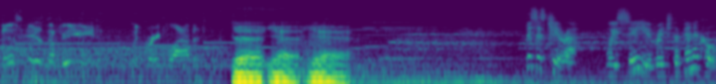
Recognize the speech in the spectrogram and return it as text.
This is the feed with Great Labbit. Yeah, yeah, yeah. We see you've reached the pinnacle.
